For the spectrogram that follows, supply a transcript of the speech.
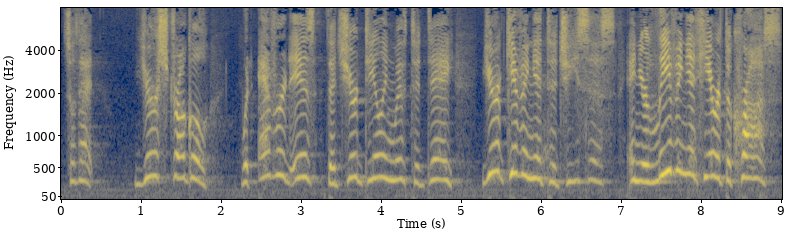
so that your struggle, whatever it is that you're dealing with today, you're giving it to Jesus and you're leaving it here at the cross.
